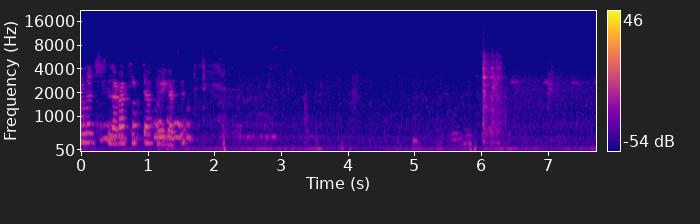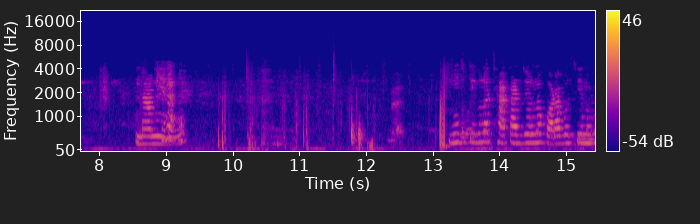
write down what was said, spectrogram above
আমার শিরাটা ঠিকঠাক হয়ে গেছে। নামিয়ে দেবো মিষ্টিগুলো ছাকার জন্য কড়া বসিয়ে নেব।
